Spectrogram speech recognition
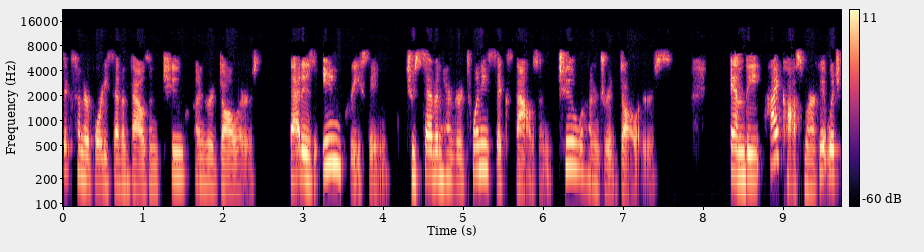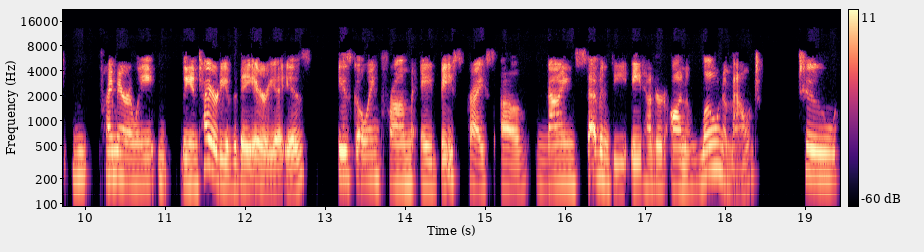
$647,200. That is increasing to $726,200. And the high cost market, which primarily the entirety of the Bay Area is, is going from a base price of 970,800 on a loan amount to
